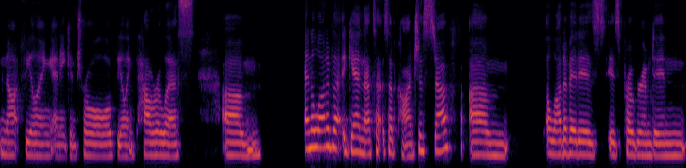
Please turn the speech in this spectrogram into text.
not feeling any control feeling powerless um, and a lot of that again that's that subconscious stuff. Um, a lot of it is is programmed in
